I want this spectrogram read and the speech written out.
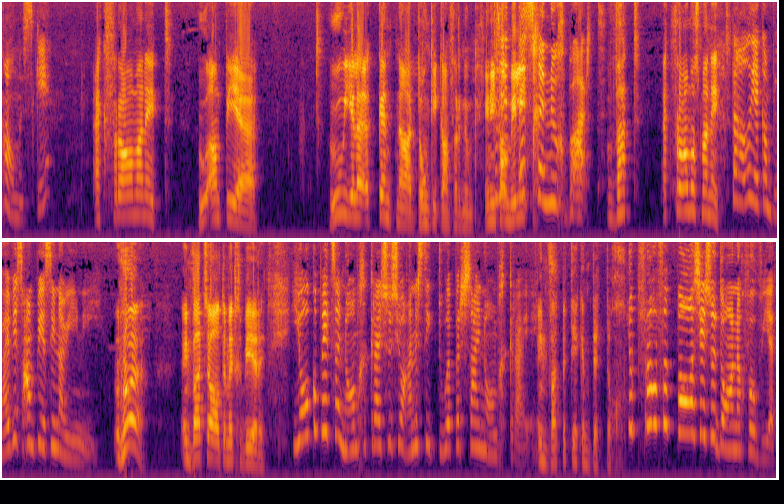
O, oh, miskien. Ek vra maar net hoe Ampie uh, hoe jy 'n kind na 'n donkie kan vernoem en die familie Dit is genoeg, Bart. Wat? Ek vra mos maar net. Tel, jy kan bly wees Ampie is nie nou hier nie. O, en wat sou altyd gebeur het? Jakob het sy naam gekry soos Johannes die Doper sy naam gekry het. En wat beteken dit tog? Loop vra vir pa as jy sodanig wil weet.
